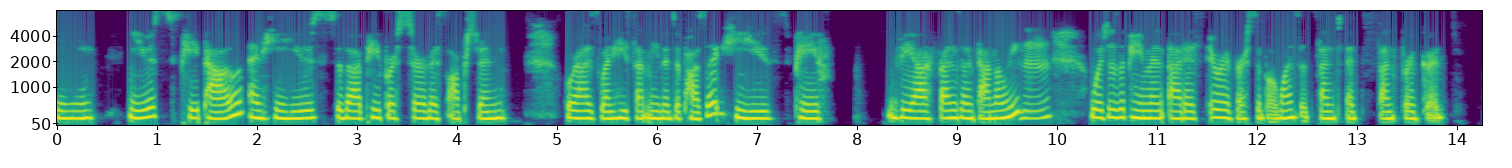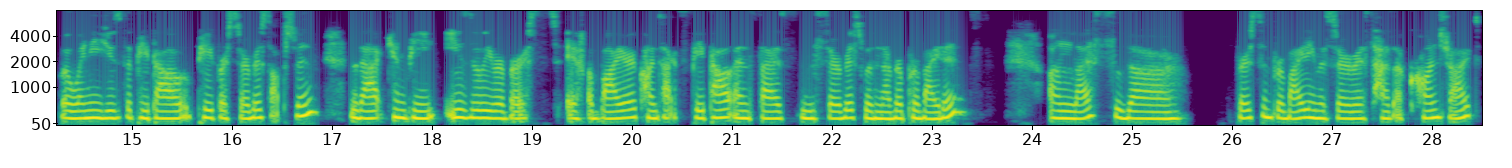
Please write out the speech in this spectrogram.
He used PayPal and he used the pay for service option. Whereas when he sent me the deposit, he used pay via friends and family, mm-hmm. which is a payment that is irreversible. Once it's sent, it's sent for good. But when you use the PayPal pay for service option, that can be easily reversed if a buyer contacts PayPal and says the service was never provided, unless the person providing the service has a contract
